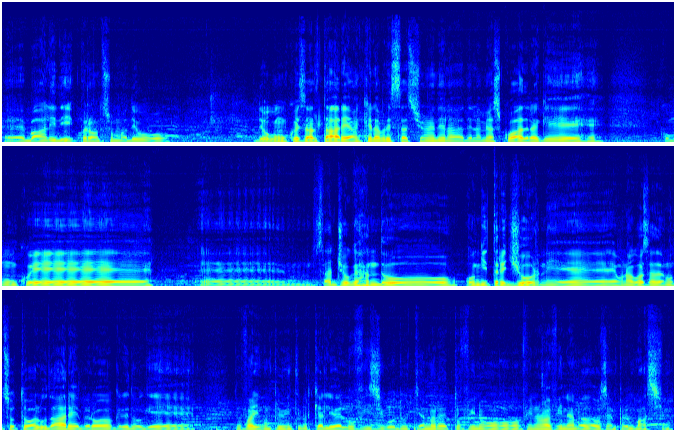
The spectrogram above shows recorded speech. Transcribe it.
eh, validi, però insomma devo, devo, comunque saltare anche la prestazione della, della mia squadra che comunque eh, sta giocando ogni tre giorni, è una cosa da non sottovalutare, però credo che devo fare i complimenti perché a livello fisico tutti hanno retto fino, fino alla fine e hanno dato sempre il massimo.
